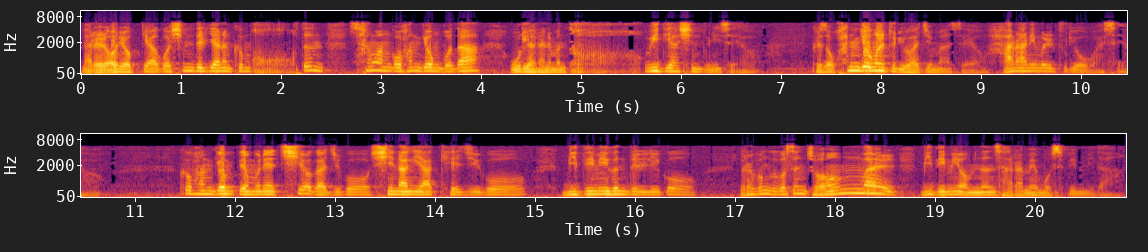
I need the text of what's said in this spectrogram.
나를 어렵게 하고 힘들게 하는 그 모든 상황과 환경보다 우리 하나님은 더 위대하신 분이세요. 그래서 환경을 두려워하지 마세요. 하나님을 두려워하세요. 그 환경 때문에 치여가지고 신앙이 약해지고 믿음이 흔들리고 여러분 그것은 정말 믿음이 없는 사람의 모습입니다.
